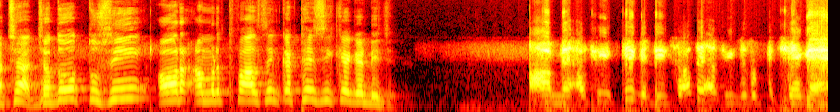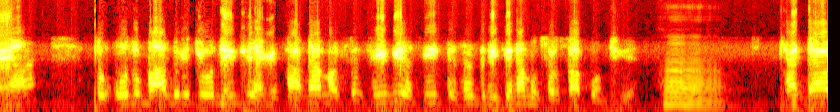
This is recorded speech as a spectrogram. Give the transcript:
ਅੱਛਾ ਜਦੋਂ ਤੁਸੀਂ ਔਰ ਅਮਰਤਪਾਲ ਸਿੰਘ ਇਕੱਠੇ ਸੀ ਕਿ ਗੱਡੀ 'ਚ? ਆ ਮੈਂ ਅਸੀਂ ਇੱਥੇ ਗੱਡੀ ਸਾਹ ਤੇ ਅਸੀਂ ਜਦੋਂ ਪਿੱਛੇ ਗਏ ਆ ਤੇ ਉਦੋਂ ਬਾਅਦ ਵਿੱਚ ਉਹ ਨਹੀਂ ਸੀ ਆਗੇ ਸਾਡਾ ਮਕਸਦ ਸੀ ਵੀ ਅਸੀਂ ਕਿਸੇ ਤਰੀਕੇ ਨਾਲ ਮੁਕਤਸਰ ਸਾਹਿਬ ਪਹੁੰਚੀਏ। ਹਾਂ। ਹਾਂ ਸਾਡਾ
